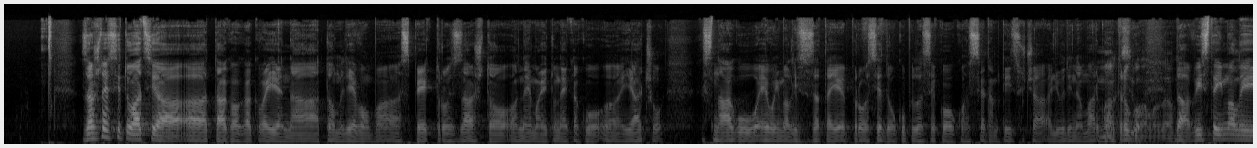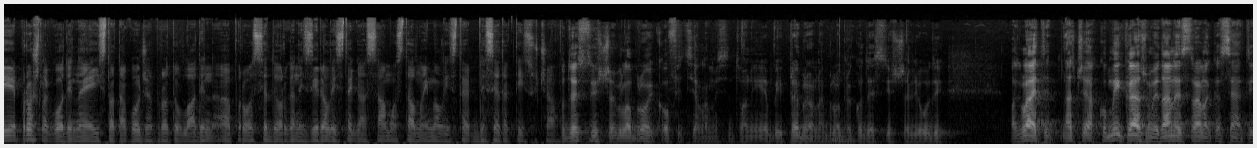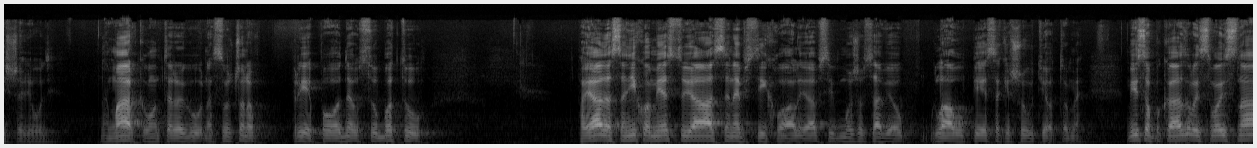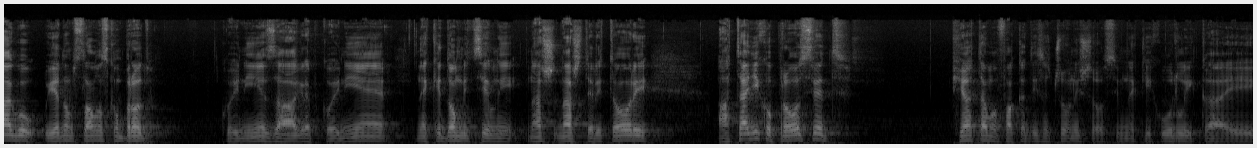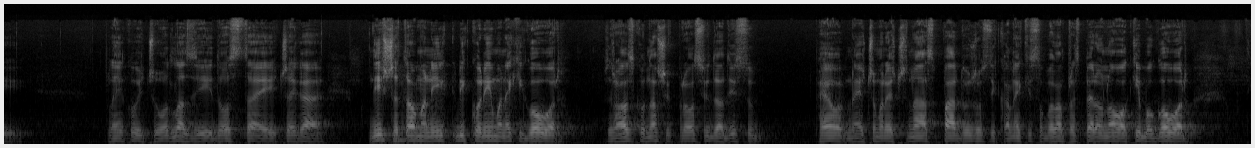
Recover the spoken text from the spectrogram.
Zašto je situacija takva kakva je na tom lijevom spektru? Zašto nemaju tu nekakvu jaču snagu? Evo imali su za taj prosvjed, okupilo se koliko? 7000 ljudi na Markovom trgu. Da. da, vi ste imali prošle godine isto također vladin prosvjed, organizirali ste ga samostalno, imali ste desetak tisuća. Po deset tisuća je bila brojka oficijalna, mislim, to nije, i prebrano je bilo preko deset tisuća ljudi. Pa gledajte, znači ako mi kažemo 11 stranaka 7000 ljudi, na Markovom trgu, na sunčano prije podne u subotu, pa ja da sam njihovom mjestu, ja se ne bi s tim hvalio. Ja bi si možda savio glavu u pjesak i šutio o tome. Mi smo pokazali svoju snagu u jednom slavonskom brodu, koji nije Zagreb, koji nije neki domicilni naš, naš teritorij, a taj njihov prosvjed, ja tamo fakat nisam čuo ništa osim nekih urlika i Plenkoviću odlazi i dosta je i čega. Ništa tamo niko nije imao neki govor, za razliku od našeg prosvjeda, gdje su pa evo, nećemo reći nas, par dužnosnika, neki Slobodan Presperov Novak imao govor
